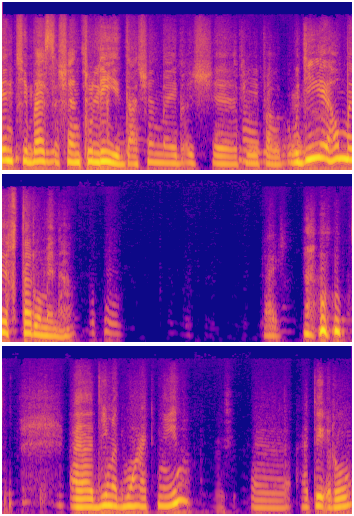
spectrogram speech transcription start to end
انت بس عشان توليد عشان ما يبقاش في فوضى. ودي هم يختاروا منها. طيب. آه، دي مجموعة اتنين. آه، هتقروا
